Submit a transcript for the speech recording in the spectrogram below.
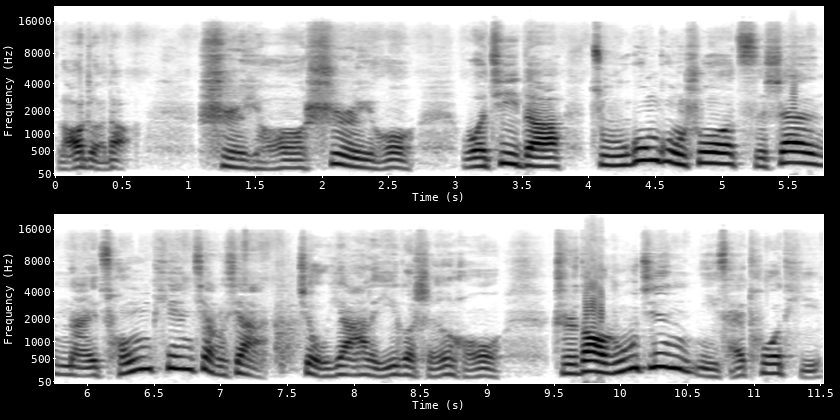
老者道：“是有是有，我记得祖公公说，此山乃从天降下，就压了一个神猴。”直到如今你才脱体。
